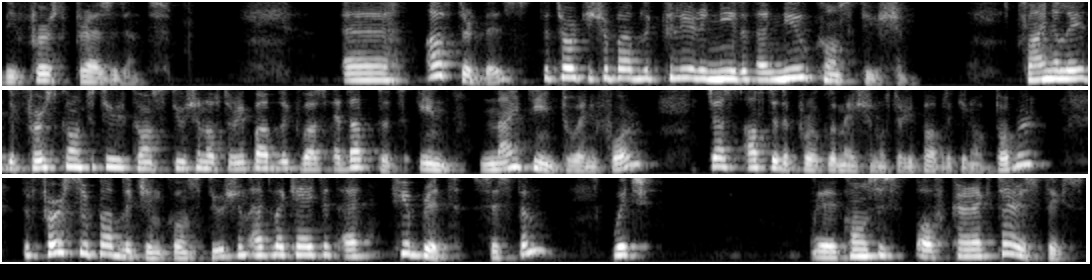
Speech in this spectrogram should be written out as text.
the first president. Uh, after this, the Turkish Republic clearly needed a new constitution. Finally, the first constitution of the Republic was adopted in 1924, just after the proclamation of the Republic in October. The first Republican constitution advocated a hybrid system, which uh, consists of characteristics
